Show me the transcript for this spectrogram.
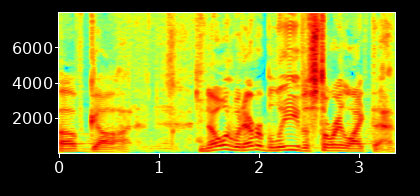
of God. No one would ever believe a story like that,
